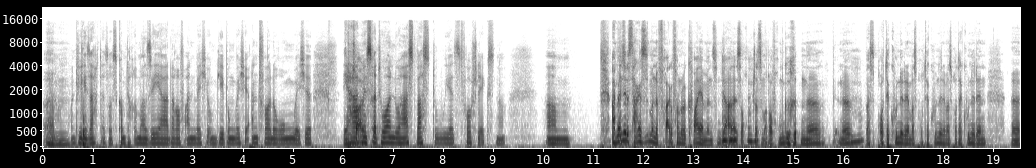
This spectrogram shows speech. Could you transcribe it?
Ähm, Und wie gesagt, also es kommt auch immer sehr darauf an, welche Umgebung, welche Anforderungen, welche ja. Administratoren du hast, was du jetzt vorschlägst. Ne? Ähm, Am Also Ende des Tages ist es immer eine Frage von Requirements und ja, Mhm, da ist auch Rogers immer drauf rumgeritten, ne? ne? Was braucht der Kunde denn, was braucht der Kunde denn, was braucht der Kunde denn? Äh,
